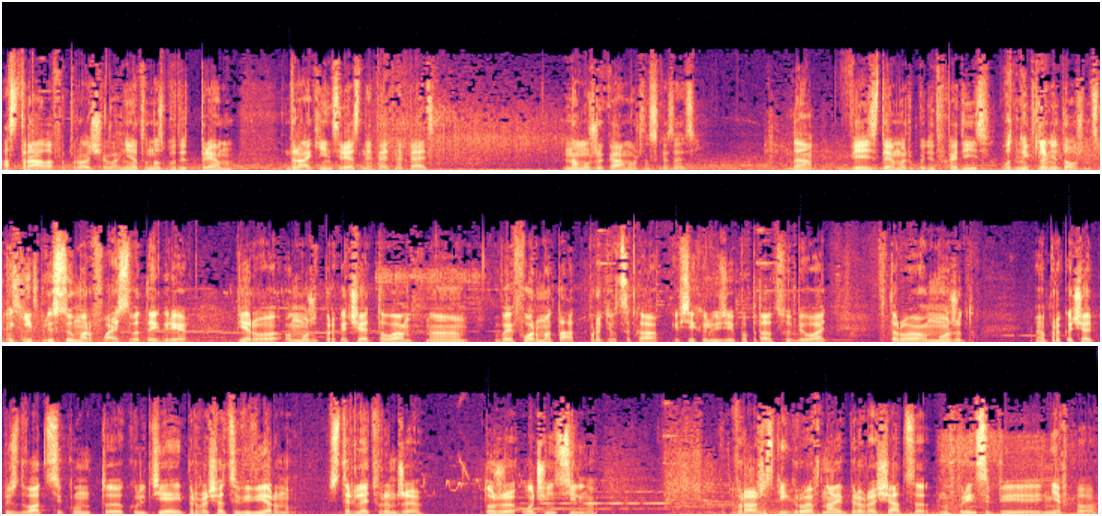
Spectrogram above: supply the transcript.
астралов и прочего нет. У нас будут прям драки интересные 5 на 5. На мужика, можно сказать. Да. Весь дэмэдж будет входить. Вот Никто какие- не должен спасать. Какие плюсы Марфайс в этой игре? Первое, он может прокачать талант на вейформ атак против ЦК и всех иллюзий попытаться убивать. Второе, он может э, прокачать плюс 20 секунд э, к ульте и превращаться в Виверну, стрелять в range. Тоже очень сильно. Вражеских героев Нави превращаться, ну, в принципе, не в кого.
